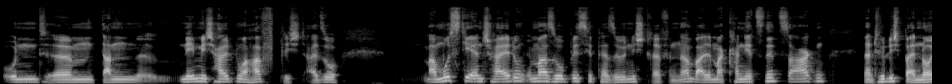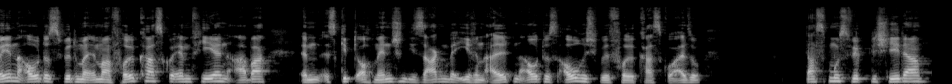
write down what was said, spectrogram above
und ähm, dann äh, nehme ich halt nur Haftpflicht. Also man muss die Entscheidung immer so ein bisschen persönlich treffen, ne? weil man kann jetzt nicht sagen, natürlich bei neuen Autos würde man immer Vollkasko empfehlen, aber ähm, es gibt auch Menschen, die sagen bei ihren alten Autos auch, ich will Vollkasko. Also das muss wirklich jeder,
